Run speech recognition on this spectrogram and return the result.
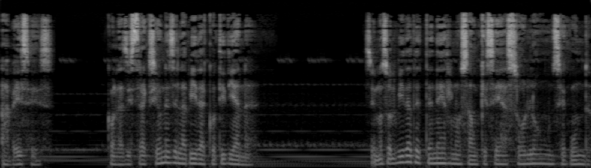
A veces, con las distracciones de la vida cotidiana, se nos olvida detenernos aunque sea solo un segundo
